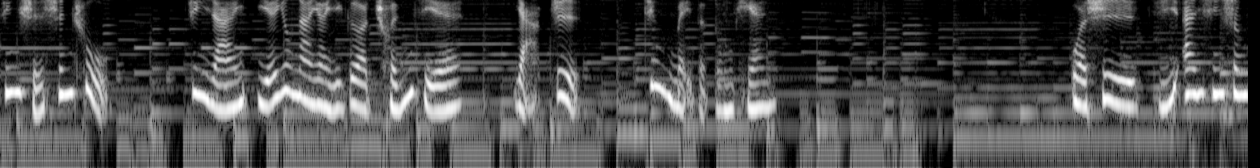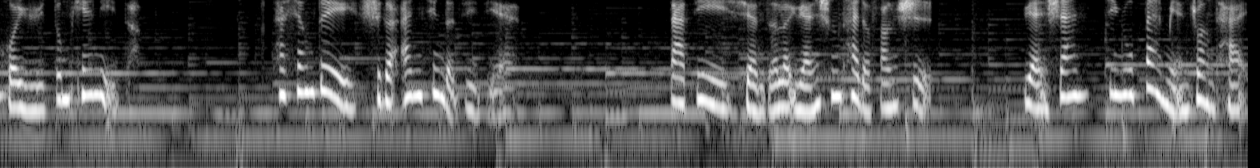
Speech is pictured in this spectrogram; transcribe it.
精神深处，竟然也有那样一个纯洁、雅致、静美的冬天。我是极安心生活于冬天里的，它相对是个安静的季节。大地选择了原生态的方式，远山进入半眠状态。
